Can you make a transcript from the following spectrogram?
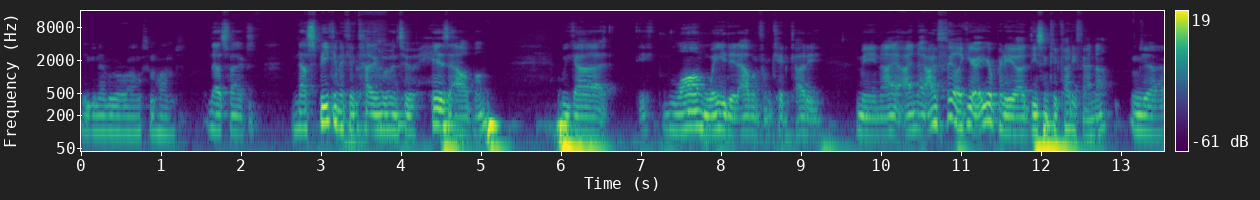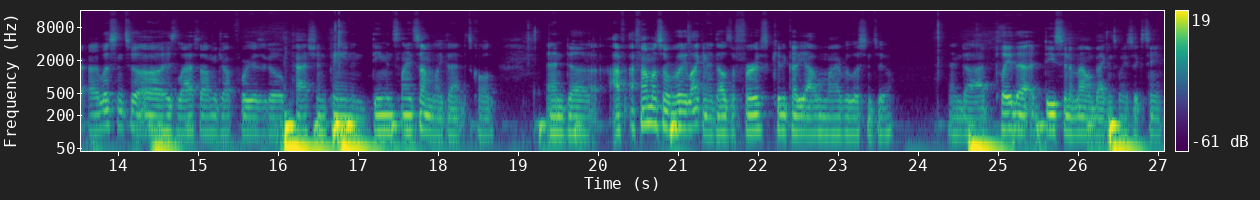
you can never go wrong with some hums. That's facts. Now speaking of Kid Cudi, moving to his album, we got a long-waited album from Kid Cudi. I mean, I I, I feel like you're you're a pretty uh, decent Kid Cudi fan now. Yeah, I listened to uh, his last album he dropped four years ago, Passion, Pain, and Demon Slain, something like that. It's called, and uh, I, I found myself really liking it. That was the first Kid Cudi album I ever listened to, and uh, I played that a decent amount back in 2016.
